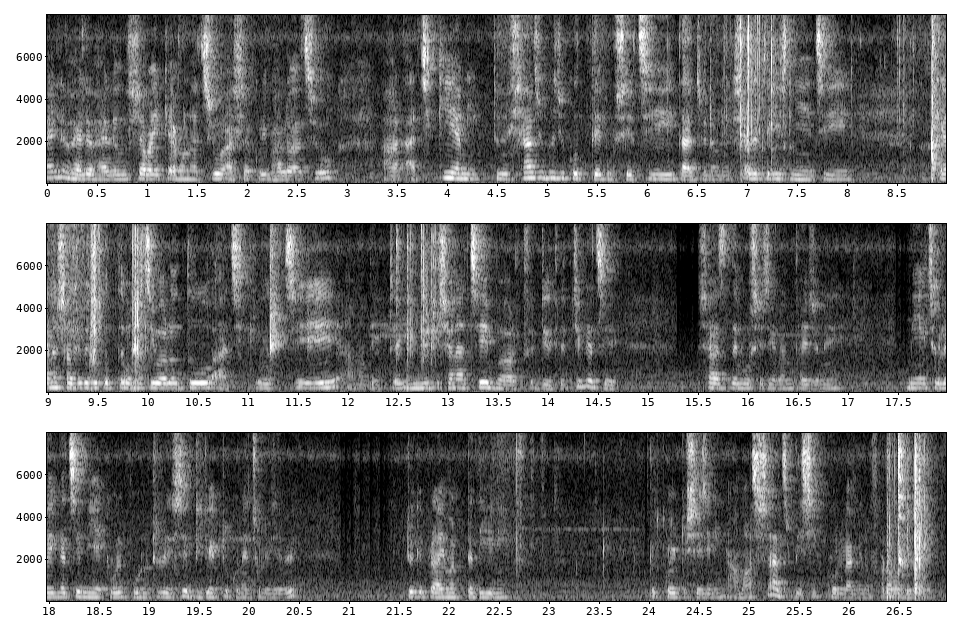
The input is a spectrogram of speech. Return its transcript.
হ্যালো হ্যালো হ্যালো সবাই কেমন আছো? আশা করি ভালো আছো। আর আজকে আমি একটু সাজুগুজু করতে বসেছি, তার জন্য অনেক সাজু জিনিস নিয়েছি। কেন সাজুগুজু করতে বসেছি বলো তো? আজকে হচ্ছে আমাদের একটা ইনভিটেশন আছে বার্থডেতে ঠিক আছে? সাজতে বসেছিলাম, তাই জন্যে মেয়ে চলে গেছে, মেয়ে একেবারে পুরোটা এসে ডিরেক্ট ওখানে চলে যাবে। একটুকে প্রাইমারটা দিয়ে নিই টুক করে একটু সেজে নিই আমার সাজ বেশিক্ষণ লাগে না, ফটাফট হয়ে যাবে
